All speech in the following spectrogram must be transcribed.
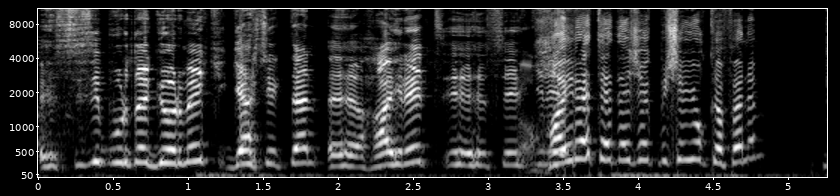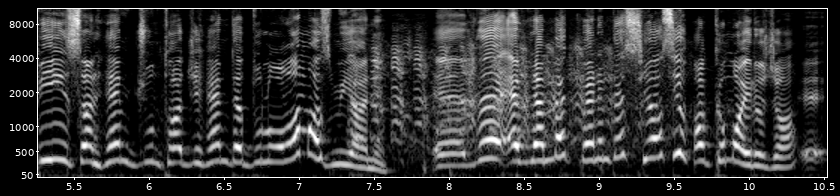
e, sizi burada görmek gerçekten e, hayret e, sevgili. Hayret edecek bir şey yok efendim. Bir insan hem cuntacı hem de dulu olamaz mı yani? E, ve evlenmek benim de siyasi hakkım ayrıca. E,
